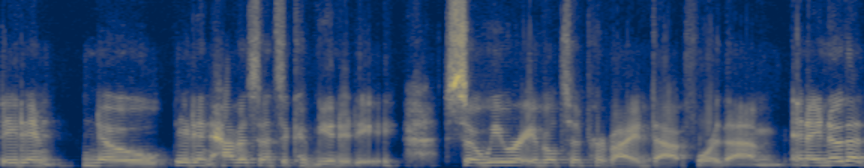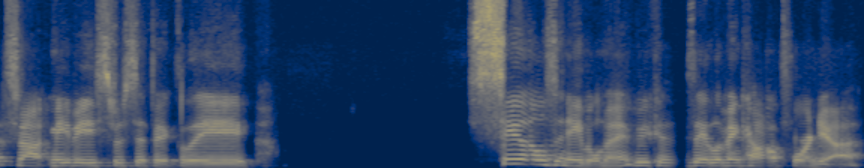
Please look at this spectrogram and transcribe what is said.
they didn't know they didn't have a sense of community. So we were able to provide that for them. And i know that's not maybe specifically sales enablement because they live in california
